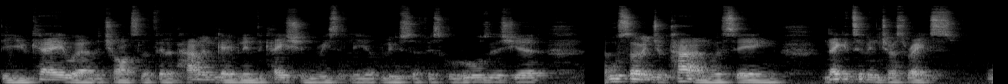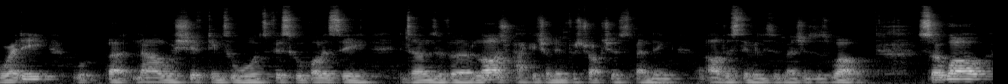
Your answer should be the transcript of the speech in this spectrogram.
the UK, where the Chancellor Philip Hammond gave an indication recently of looser fiscal rules this year. Also in Japan, we're seeing negative interest rates already, but now we're shifting towards fiscal policy in terms of a large package on infrastructure spending and other stimulative measures as well. So while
